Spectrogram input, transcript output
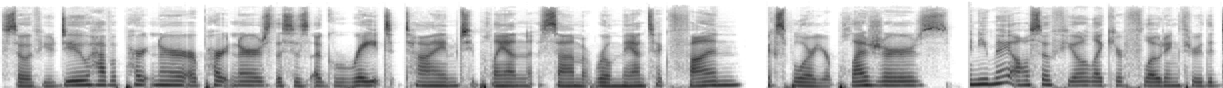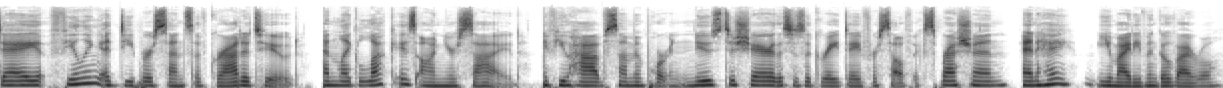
So, if you do have a partner or partners, this is a great time to plan some romantic fun, explore your pleasures, and you may also feel like you're floating through the day, feeling a deeper sense of gratitude and like luck is on your side. If you have some important news to share, this is a great day for self expression. And hey, you might even go viral.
